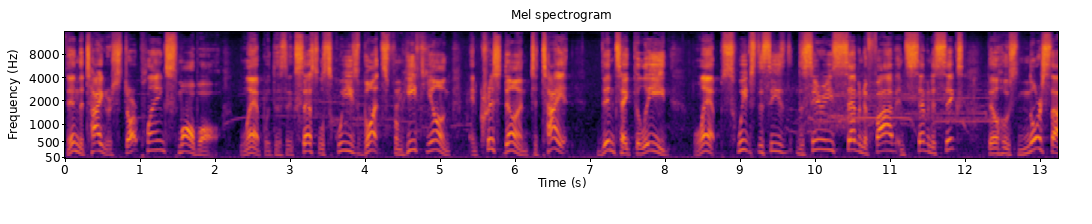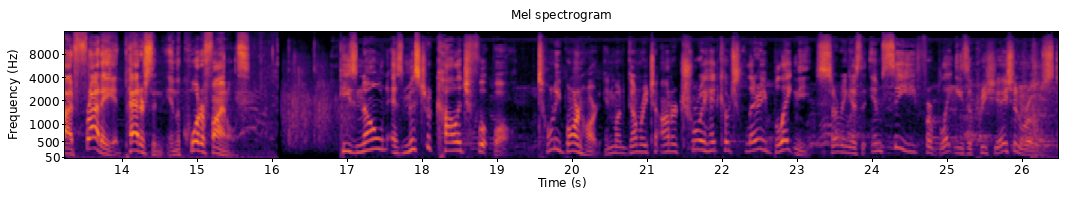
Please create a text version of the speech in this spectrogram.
Then the Tigers start playing small ball. Lamp with the successful squeeze bunts from Heath Young and Chris Dunn to tie it, then take the lead. Lamp sweeps the, the series 7 to 5 and 7 to 6. They'll host Northside Friday at Patterson in the quarterfinals. He's known as Mr. College Football. Tony Barnhart in Montgomery to honor Troy head coach Larry Blakeney, serving as the MC for Blakeney's appreciation roast.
